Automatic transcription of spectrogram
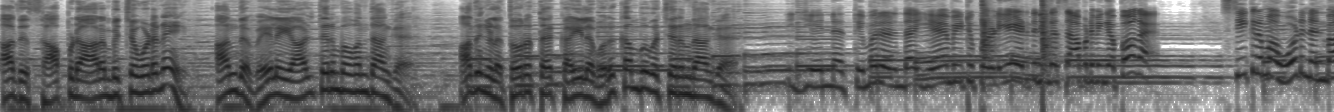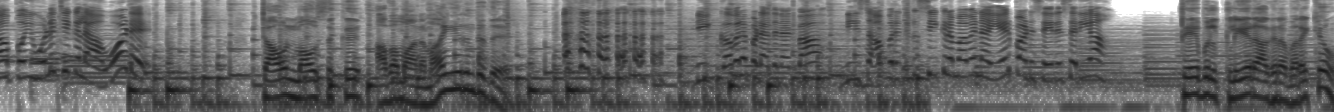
அது சாப்பிட ஆரம்பிச்ச உடனே அந்த வேலையாள் திரும்ப வந்தாங்க. அதுங்களை துரத்த கையில ஒரு கம்பு வச்சிருந்தாங்க. என்ன திமிரு இருந்தா என் வீட்டு பொருளையே எடுத்து நீங்க சாப்பிடுவீங்க போங்க. சீக்கிரமா ஓடு நண்பா போய் ஒளிச்சிக்கலாம் ஓடு. டவுன் மவுஸுக்கு அவமானமா இருந்தது. கவலைப்படாத நண்பா. நீ சாப்பிடறதுக்கு சீக்கிரமாவே நான் ஏற்பாடு செய்யறேன் சரியா? டேபிள் கிளியர் ஆகுற வரைக்கும்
